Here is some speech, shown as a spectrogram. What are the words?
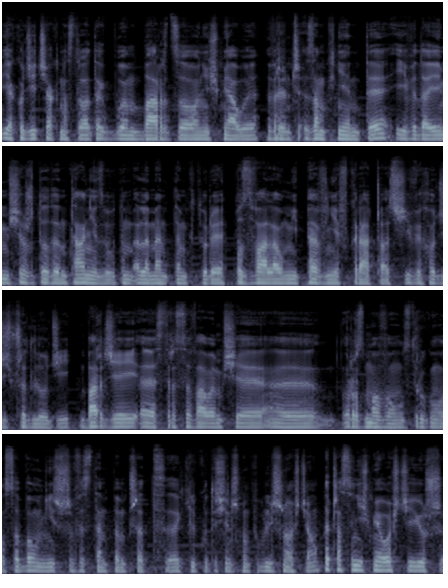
Jako dzieciak, nastolatek byłem bardzo nieśmiały, wręcz zamknięty i wydaje mi się, że to ten taniec był tym elementem, który pozwalał mi pewnie wkraczać i wychodzić przed ludzi. Bardziej e, stresowałem się e, rozmową z drugą osobą niż występem przed e, kilkutysięczną publicznością. Te czasy nieśmiałości już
